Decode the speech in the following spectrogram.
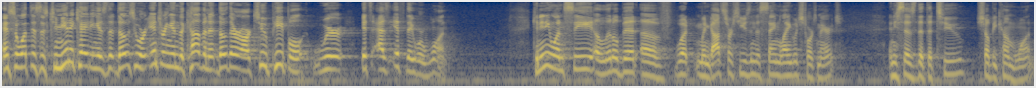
And so, what this is communicating is that those who are entering into the covenant, though there are two people, we're, it's as if they were one. Can anyone see a little bit of what, when God starts using this same language towards marriage? And he says that the two shall become one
